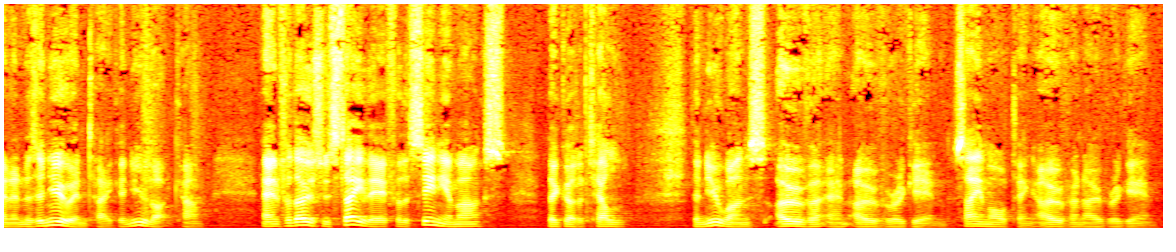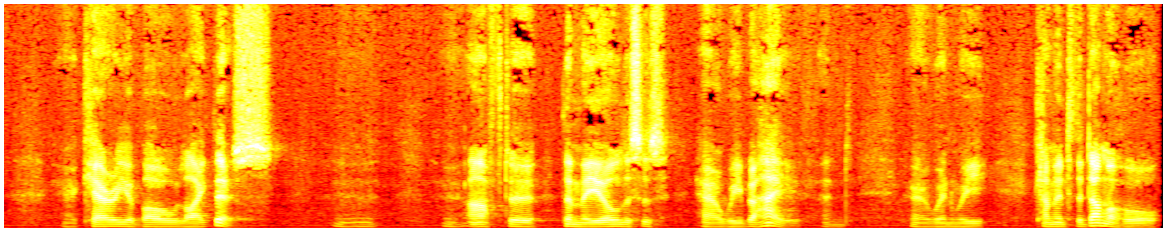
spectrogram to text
And then there's a new intake, a new lot come. And for those who stay there, for the senior monks, they've got to tell the new ones over and over again. Same old thing over and over again. You know, carry a bowl like this. Uh, after the meal, this is how we behave. And uh, when we come into the Dhamma hall,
